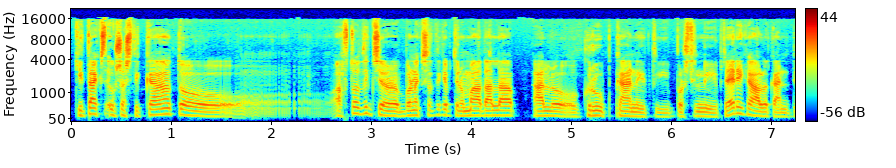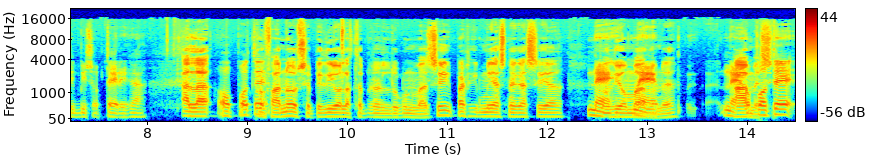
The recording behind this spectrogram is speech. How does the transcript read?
Κοιτάξτε, ουσιαστικά το. Αυτό δεν ξέρω, μπορεί να εξαρτάται και από την ομάδα, αλλά άλλο group κάνει την μπροστινή πτέρυγα, άλλο κάνει την πίσω πτέρυγα. Αλλά Οπότε- προφανώς επειδή όλα αυτά πρέπει να λειτουργούν μαζί, υπάρχει μια συνεργασία Ναι, των δύο ομάδων. ναι. ε; Ναι, Άμεση. οπότε.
